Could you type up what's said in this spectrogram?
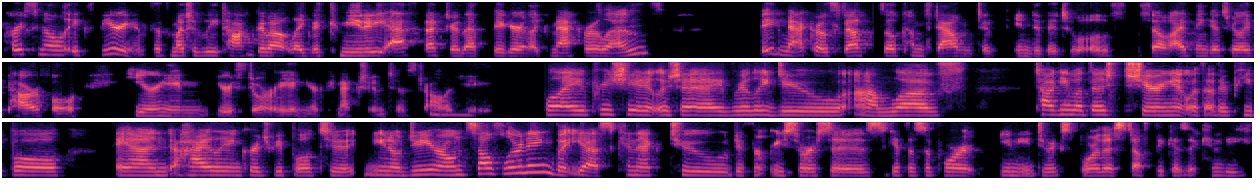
personal experience. As much as we talked about like the community aspect or that bigger like macro lens, big macro stuff still comes down to individuals. So I think it's really powerful hearing your story and your connection to astrology. Mm-hmm. Well, I appreciate it, Lucia. I really do um, love talking about this, sharing it with other people, and highly encourage people to, you know, do your own self learning. But yes, connect to different resources, get the support you need to explore this stuff because it can be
